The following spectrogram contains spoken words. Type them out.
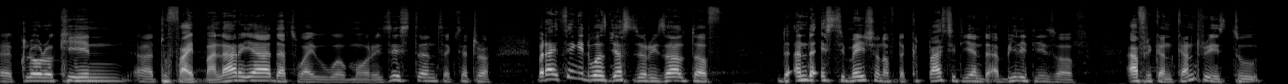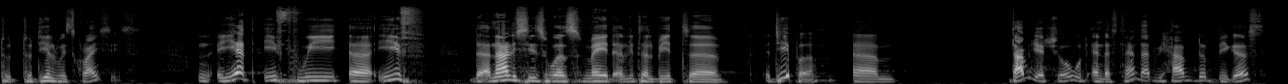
uh, chloroquine uh, to fight malaria. That's why we were more resistant, etc. But I think it was just the result of the underestimation of the capacity and the abilities of African countries to, to, to deal with crisis. yet, if we, uh, if the analysis was made a little bit uh, deeper, um, WHO would understand that we have the biggest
